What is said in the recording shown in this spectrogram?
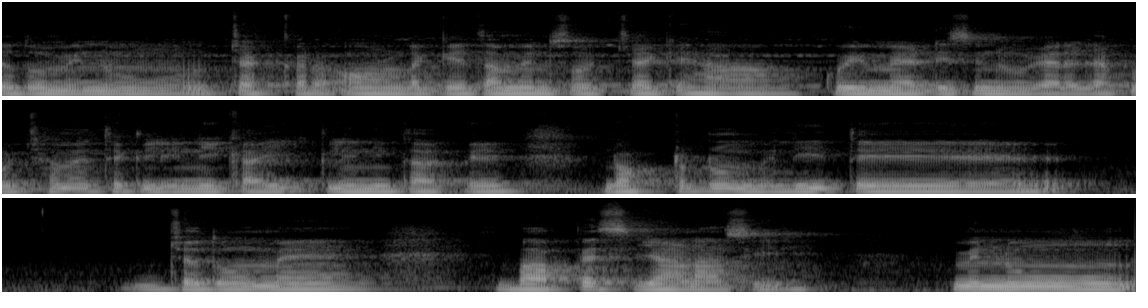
ਜਦੋਂ ਮੈਨੂੰ ਚੱਕਰ ਆਉਣ ਲੱਗੇ ਤਾਂ ਮੈਨੂੰ ਸੋਚਿਆ ਕਿ ਹਾਂ, ਕੋਈ ਮੈਡੀਸਿਨ ਵਗੈਰਾ ਜਾਂ ਕੁਛ ਆ, ਮੈਂ ਇੱਥੇ ਕਲੀਨਿਕ ਆਈ ਕਲੀਨਿਕ ਆ ਕੇ ਡਾਕਟਰ ਨੂੰ ਮਿਲੀ ਅਤੇ ਜਦੋਂ ਮੈਂ ਵਾਪਿਸ ਜਾਣਾ ਸੀ, ਮੈਨੂੰ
